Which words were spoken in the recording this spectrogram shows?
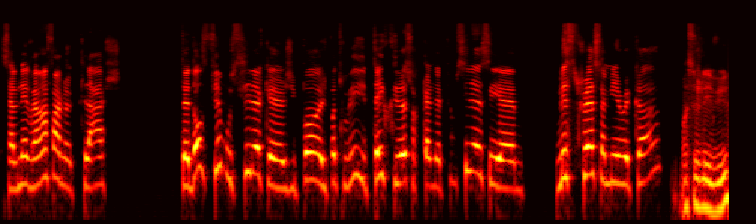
ça venait vraiment faire un clash. T'as d'autres films aussi là, que j'ai pas, j'ai pas trouvé. Peut-être qu'il est sur Canopy aussi. là, C'est euh, Mistress America. Moi, ça, je l'ai vu.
